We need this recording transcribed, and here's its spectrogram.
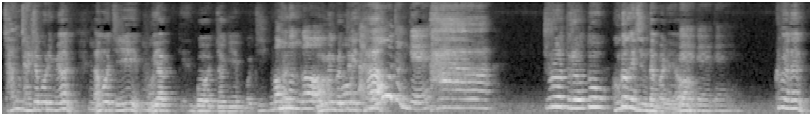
잠잘 자버리면 음. 나머지 음. 보약 뭐 저기 뭐지 먹는 거. 먹는 것들이 뭐, 다- 모든 게. 다 줄어들어도 건강해진단 말이에요. 네네네. 그러면은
